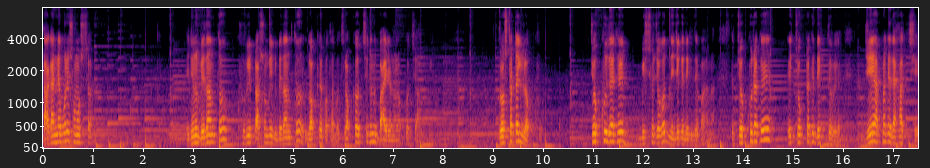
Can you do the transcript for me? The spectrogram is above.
তাকান না বলে সমস্যা। এই জন্য বেদান্ত খুবই প্রাসঙ্গিক বেদান্ত লক্ষ্যের কথা বলছে। লক্ষ্য হচ্ছে কিন্তু বাইরে না, লক্ষ্য হচ্ছে আপনি দ্রষ্টাটাই লক্ষ্য। চক্ষু দেখে বিশ্বজগৎ নিজেকে দেখতে পারে না। তো চক্ষুটাকে, এই চোখটাকে দেখতে হবে। যে আপনাকে দেখাচ্ছে,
